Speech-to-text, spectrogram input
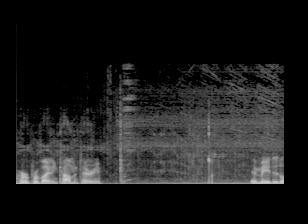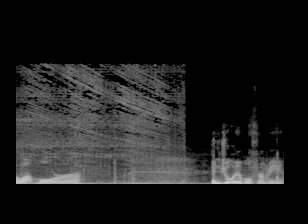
her providing commentary. It made it a lot more enjoyable for me.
